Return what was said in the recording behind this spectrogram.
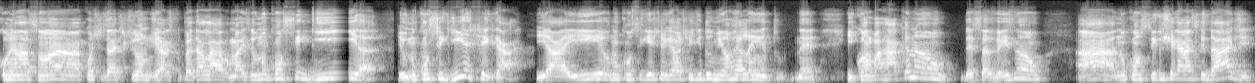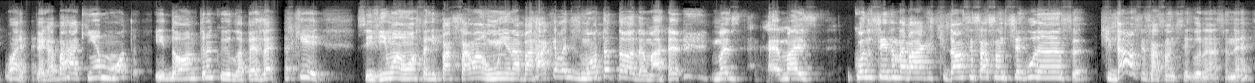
com relação à quantidade de quilômetros diários que eu pedalava, mas eu não conseguia, eu não conseguia chegar. E aí eu não conseguia chegar, eu tinha que dormir ao relento, né? E com a barraca não, dessa vez não. Ah, não consigo chegar na cidade? Ué, pega a barraquinha, monta e dorme tranquilo. Apesar de que se vir uma onça ali passar uma unha na barraca, ela desmonta toda, mas, mas, é, mas quando você entra na barraca, te dá uma sensação de segurança. Te dá uma sensação de segurança, né?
